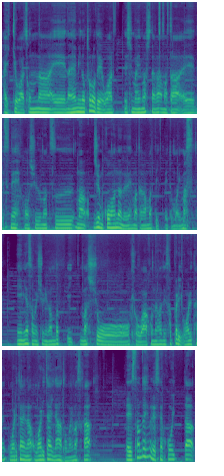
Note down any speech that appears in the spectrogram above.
はい、今日はそんな、えー、悩みのトロで終わってしまいましたが、また、えー、ですね、今週末、まあ、10も後半なんでね、また頑張っていきたいと思います。えー、皆さんも一緒に頑張っていきましょう。今日はこんな感じでさっぱり終わりたい、終わりたいな、終わりたいなと思いますが、えー、スタンド FM ですね、こういった、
